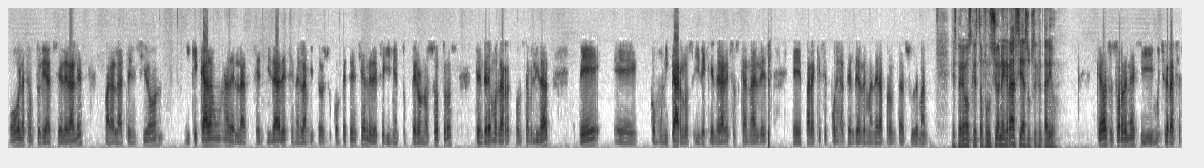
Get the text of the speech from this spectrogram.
o las autoridades federales para la atención y que cada una de las entidades en el ámbito de su competencia le dé seguimiento, pero nosotros tendremos la responsabilidad de eh, comunicarlos y de generar esos canales eh, para que se pueda atender de manera pronta su demanda. Esperemos que esto funcione. Gracias, subsecretario. Quedo a sus órdenes y muchas gracias.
